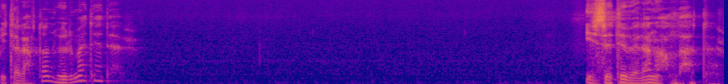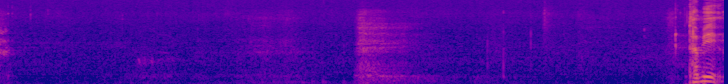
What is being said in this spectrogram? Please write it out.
bir taraftan hürmet eder. İzzeti veren Allah'tır. Tabi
